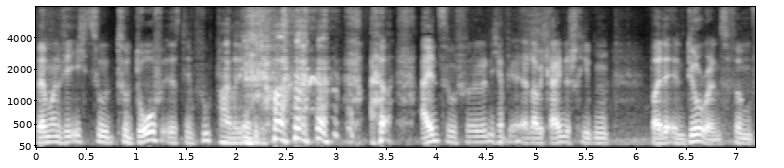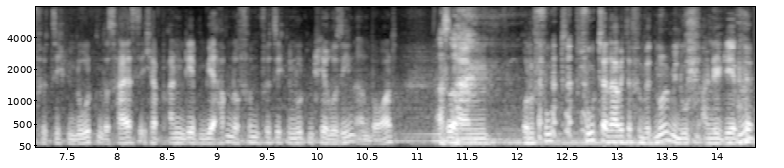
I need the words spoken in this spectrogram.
Wenn man wie ich zu, zu doof ist, den Flugplan richtig einzufüllen. Ich habe, glaube ich, reingeschrieben, bei der Endurance 45 Minuten. Das heißt, ich habe angegeben, wir haben nur 45 Minuten Kerosin an Bord. Ach so. Ähm, und Food, Foodtime habe ich dafür mit 0 Minuten angegeben.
